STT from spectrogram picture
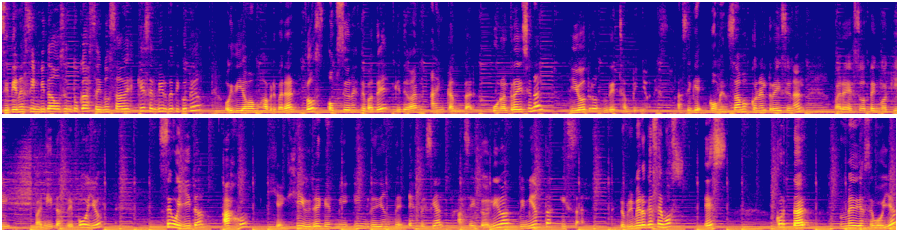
Si tienes invitados en tu casa y no sabes qué servir de picoteo, hoy día vamos a preparar dos opciones de paté que te van a encantar. Uno al tradicional y otro de champiñones. Así que comenzamos con el tradicional. Para eso tengo aquí panitas de pollo, cebollita, ajo, jengibre, que es mi ingrediente especial, aceite de oliva, pimienta y sal. Lo primero que hacemos es cortar media cebolla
